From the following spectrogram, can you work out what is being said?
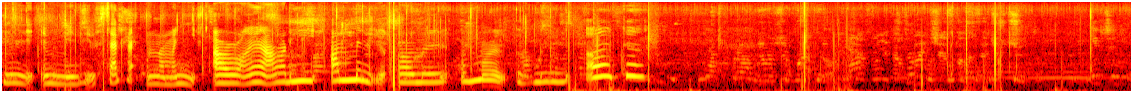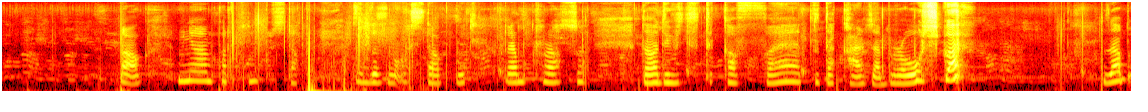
Мені мені все на мені. Арі, арі, амелі, амелі, амелі, амелі, аде. Так, меняем картинку. Так, це должно ось так бути. Прям красо. Да, дивіться, це кафе, тут така заброшка. Заб...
